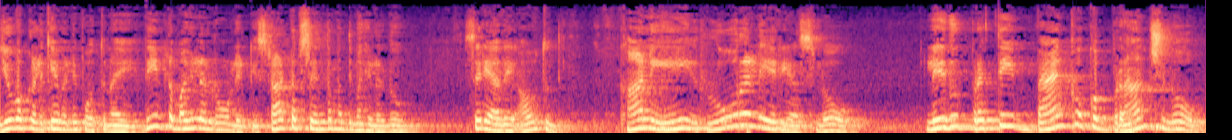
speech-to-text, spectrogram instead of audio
యువకులకే వెళ్ళిపోతున్నాయి. దీంట్లో మహిళల రోల్ ఏంటి? స్టార్టప్స్ ఎంతమంది మహిళలు? సరే అదే అవుతుంది. కానీ రూరల్ ఏరియాస్లో లేదు ప్రతి బ్యాంక్ ఒక బ్రాంచ్లో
